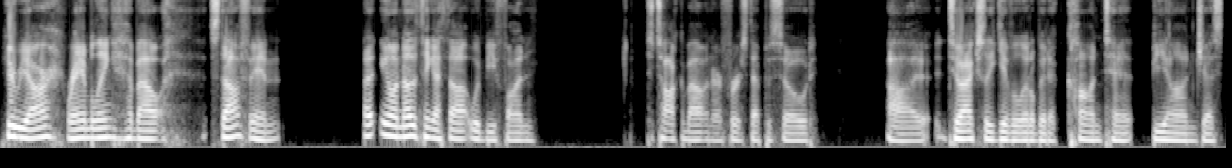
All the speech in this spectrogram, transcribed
here we are rambling about stuff. And uh, you know, another thing I thought would be fun to talk about in our first episode, uh, to actually give a little bit of content beyond just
